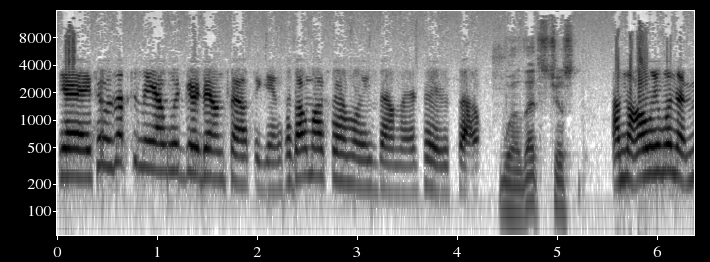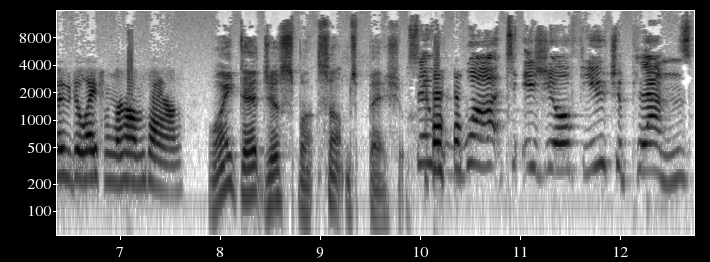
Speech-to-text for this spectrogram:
Yeah, if it was up to me, I would go down south again because all my family's down there too. So Well, that's just. I'm the only one that moved away from the hometown. Well, ain't that just sp- something special? So, what is your future plans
